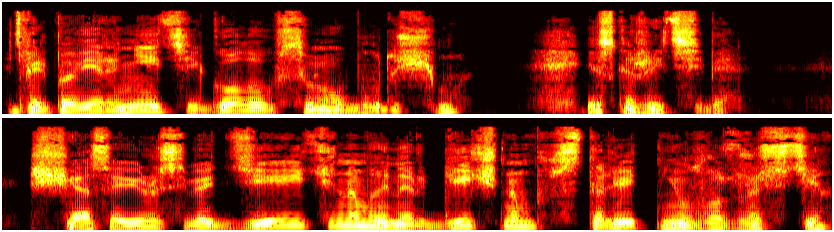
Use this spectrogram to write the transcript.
И теперь поверните голову к своему будущему и скажите себе, сейчас я вижу себя деятельным, энергичным в столетнем возрасте,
